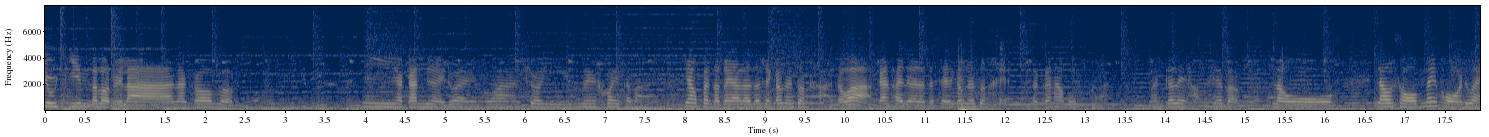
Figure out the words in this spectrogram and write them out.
คิวกินตลอดเวลาแล้วก็แบบมีอาการเหนื่อยด้วย เพราะว่าช่วงนี้ไม่ค่อยสบาย อย่างปั่นจักรยานเราจะใช้กล้ามเนื้อส่วนขา แต่ว่าการพายเรือเราจะใช้กล้ามเนื้อส่วนแขนแล้วก็หน้าอกค่ะ มันก็เลยทำให้แบบเราเราซ้อมไม่พอด้วย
